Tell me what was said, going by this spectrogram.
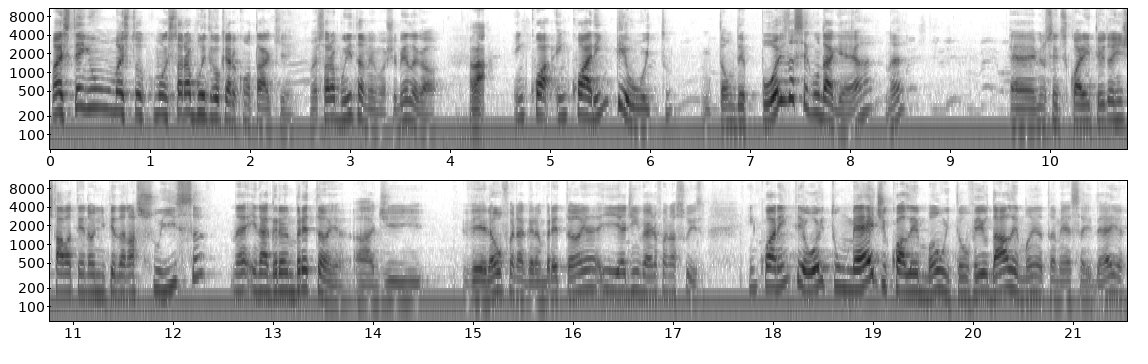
Mas tem uma, uma história bonita que eu quero contar aqui. Uma história bonita mesmo, achei bem legal. Lá. Em, em 48, então depois da Segunda Guerra, né? É, em 1948 a gente estava tendo a Olimpíada na Suíça né, e na Grã-Bretanha. A de verão foi na Grã-Bretanha e a de inverno foi na Suíça. Em 48, um médico alemão, então veio da Alemanha também essa ideia.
